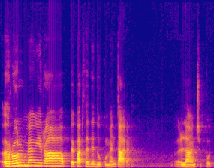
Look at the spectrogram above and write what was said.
Rolul meu era pe partea de documentare la început.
